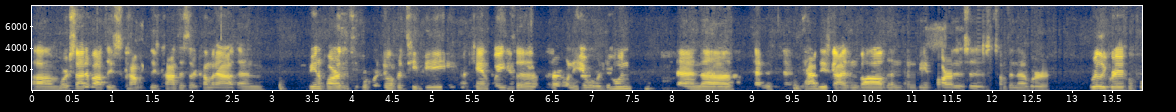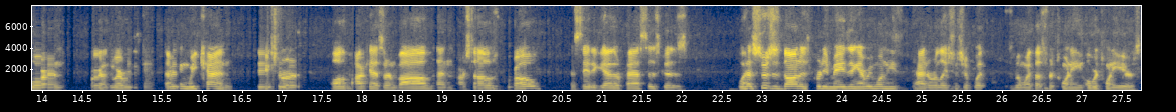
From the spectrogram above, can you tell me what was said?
Um, we're excited about these comp- these contests that are coming out and being a part of the t- what we're doing for TPE. I can't wait to for everyone to hear what we're doing and uh, and, and have these guys involved and, and being part of this is something that we're really grateful for, and we're going to do everything everything we can to make sure all the podcasts are involved and ourselves grow and stay together past this because what Jesus has done is pretty amazing. Everyone he's had a relationship with has been with us for 20 over 20 years.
